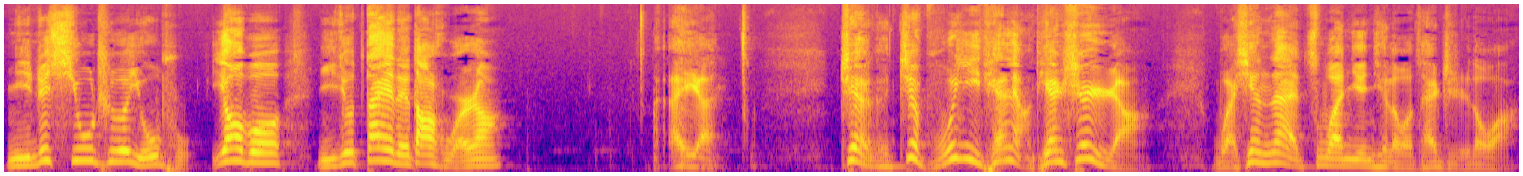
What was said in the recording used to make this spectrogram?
你这修车有谱，要不你就带带大伙儿啊？”哎呀。这个这不是一天两天事儿啊！我现在钻进去了，我才知道啊，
